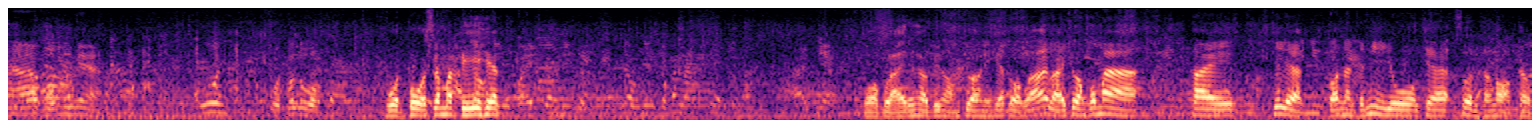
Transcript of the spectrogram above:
ครับผมนี่เนี่ยอุ้ยปวดพะโลกปวดโพสมปีเฮ็ดไปเจ้านี่กับเจ้านี่กับมะนาวขายเนี่ยออกหลายเด้อครับพี่น้องช่วงนี้เฮ็ดออกหลายหลายช่วงผมมาไทยที่แรกตอนนั้นจะมีอยู่แค่โซนข้างนอกครับ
